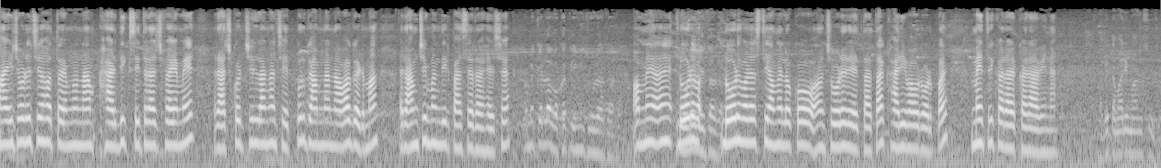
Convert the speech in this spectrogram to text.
મારી જોડે જે હતો એમનું નામ હાર્દિક સિદ્ધરાજભાઈ મેર રાજકોટ જિલ્લાના જેતપુર ગામના નવાગઢમાં રામજી મંદિર પાસે રહે છે. અમે દોઢ દોઢ વર્ષથી અમે લોકો જોડે રહેતા હતા ખારીવાવ રોડ પર મૈત્રી કરાર કરાવીને. હવે તમારી માંગ શું છે?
